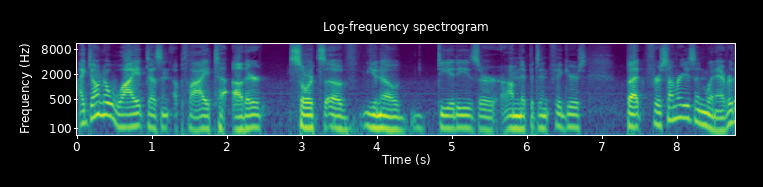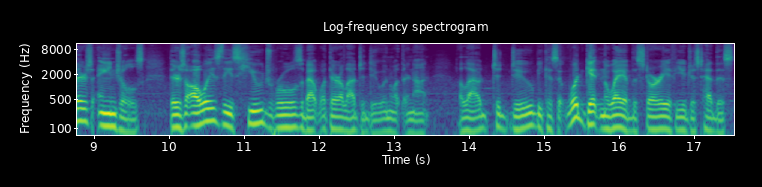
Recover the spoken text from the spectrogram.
I don't know why it doesn't apply to other sorts of, you know, deities or omnipotent figures. But for some reason, whenever there's angels, there's always these huge rules about what they're allowed to do and what they're not allowed to do because it would get in the way of the story if you just had this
